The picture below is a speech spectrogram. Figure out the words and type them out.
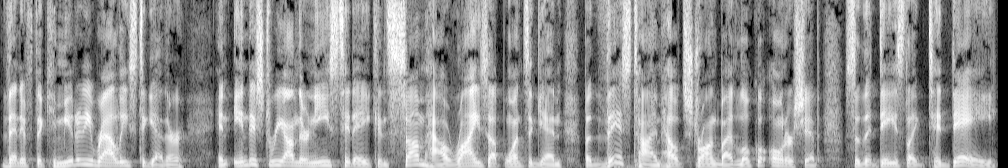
That if the community rallies together, an industry on their knees today can somehow rise up once again, but this time held strong by local ownership so that days like today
